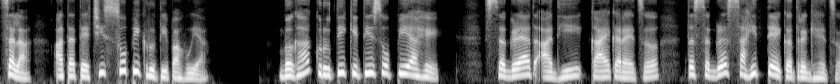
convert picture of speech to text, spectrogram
चला आता त्याची सोपी कृती पाहूया. बघा कृती किती सोपी आहे. सगळ्यात आधी काय करायचं? तर सगळं साहित्य एकत्र घ्यायचं.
